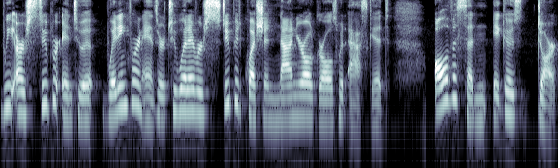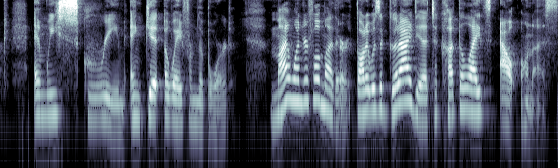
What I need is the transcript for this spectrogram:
We are super into it, waiting for an answer to whatever stupid question nine year old girls would ask it. All of a sudden, it goes dark, and we scream and get away from the board. My wonderful mother thought it was a good idea to cut the lights out on us.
